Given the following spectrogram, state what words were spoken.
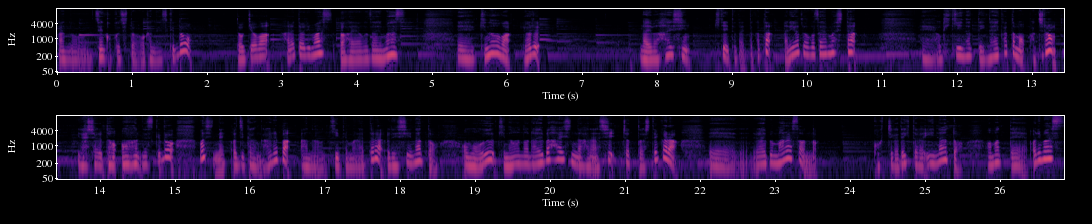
あの全国ちょっとわかんないですけど東京は晴れております。おはようございます、えー、昨日は夜ライブ配信来ていただいた方ありがとうございました、えー、お聞きになっていない方ももちろんいらっしゃると思うんですけど、もしね、お時間があれば、あの、聞いてもらえたら嬉しいなと思う昨日のライブ配信の話、ちょっとしてから、えー、ライブマラソンの告知ができたらいいなと思っております。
